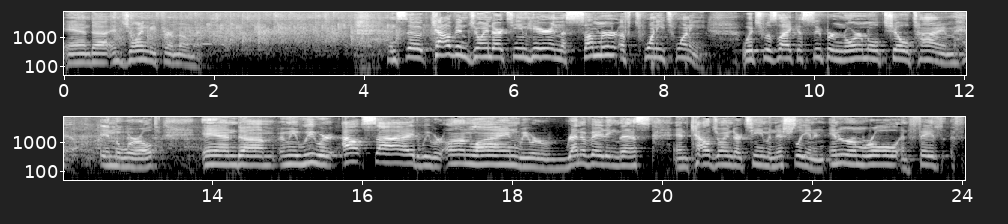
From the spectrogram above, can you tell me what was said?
and, uh, and join me for a moment. And so Calvin joined our team here in the summer of 2020, which was like a super normal, chill time in the world. And um, I mean, we were outside, we were online, we were renovating this, and Cal joined our team initially in an interim role and faith,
